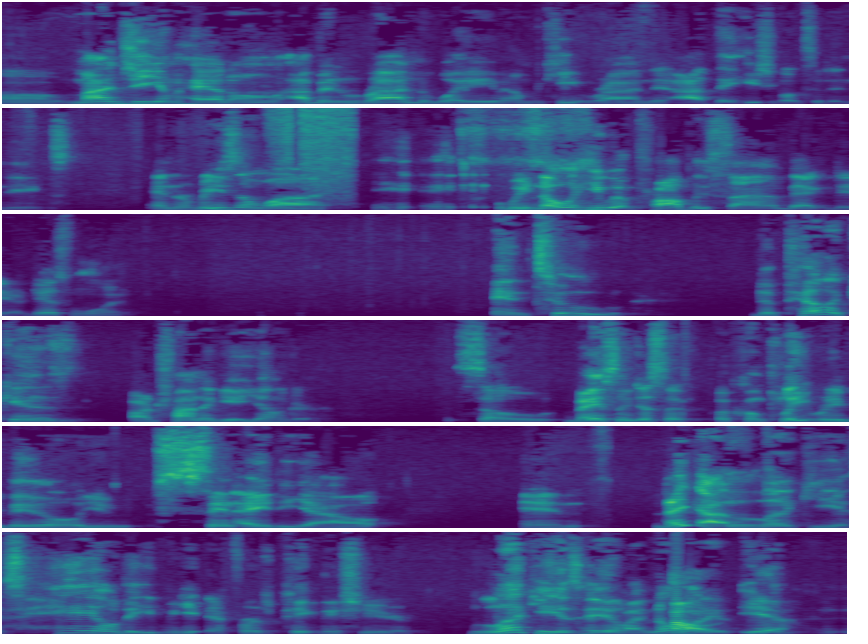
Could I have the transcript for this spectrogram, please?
Um, my GM hat on. I've been riding the wave, and I'm gonna keep riding it. I think he should go to the Knicks. And the reason why we know he would probably sign back there. There's one. And two, the Pelicans are trying to get younger. So basically, just a, a complete rebuild. You send AD out, and they got lucky as hell to even get their first pick this year. Lucky as hell. Like nobody, Oh, yeah. even,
